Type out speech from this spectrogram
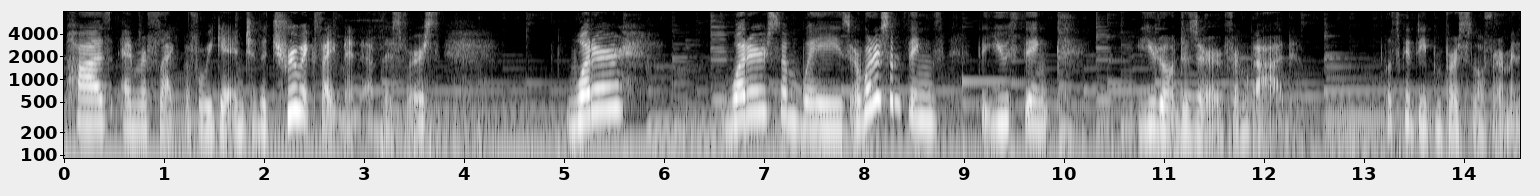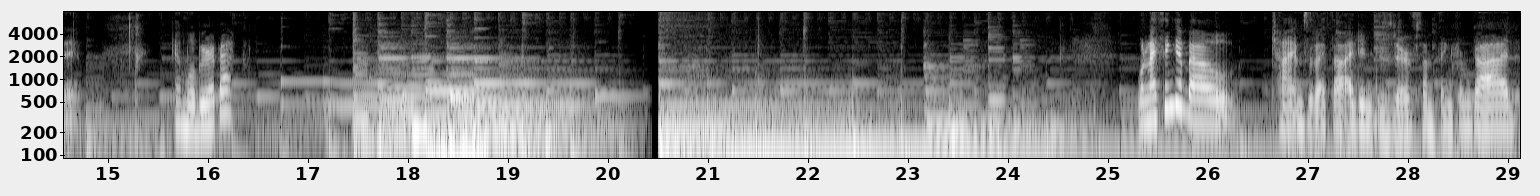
pause and reflect before we get into the true excitement of this verse. What are what are some ways or what are some things that you think you don't deserve from God? Let's get deep and personal for a minute, and we'll be right back. When I think about times that I thought I didn't deserve something from God,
